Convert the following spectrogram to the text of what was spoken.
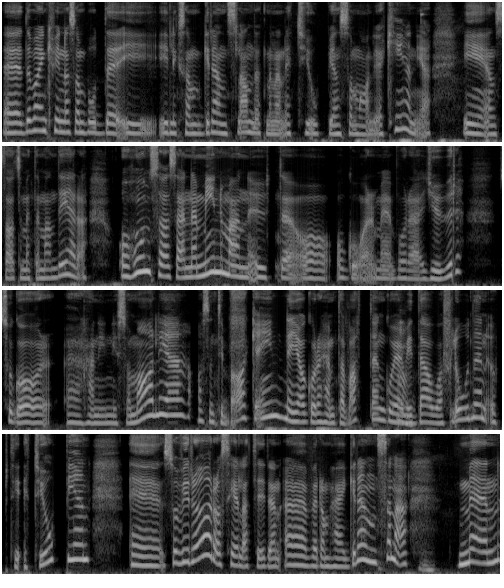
Eh, det var en kvinna som bodde i, i liksom gränslandet mellan Etiopien, Somalia, Kenya i en stad som heter Mandera. Och hon sa så här, när min man är ute och, och går med våra djur så går eh, han in i Somalia och sen tillbaka in. När jag går och hämtar vatten går jag vid Dawa-floden upp till Etiopien. Eh, så vi rör oss hela tiden över de här gränserna. Men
